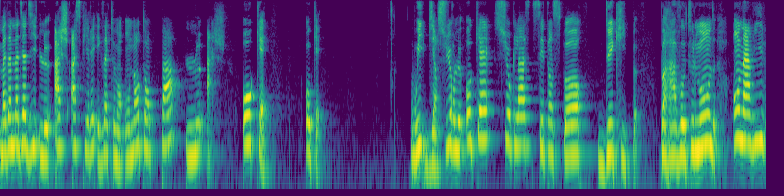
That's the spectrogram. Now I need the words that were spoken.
Madame Nadia dit le H aspiré, exactement. On n'entend pas le H. Ok. Ok. Oui, bien sûr, le hockey sur glace, c'est un sport d'équipe. Bravo tout le monde. On arrive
